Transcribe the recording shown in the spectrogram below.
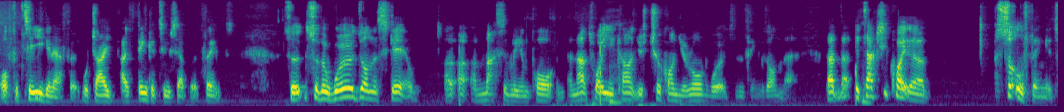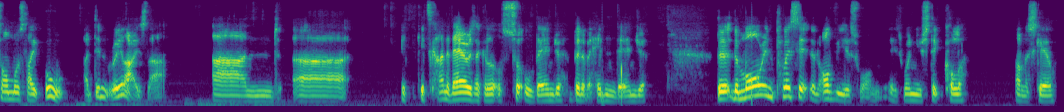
or fatigue and effort, which I, I think are two separate things. So, so the words on the scale are, are, massively important, and that's why you can't just chuck on your own words and things on there. That, that it's actually quite a, a subtle thing. It's almost like, oh, I didn't realize that, and uh, it, it's kind of there as like a little subtle danger, a bit of a hidden danger. The the more implicit and obvious one is when you stick color on a scale.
